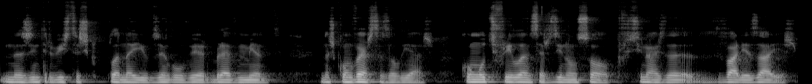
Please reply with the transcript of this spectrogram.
nas entrevistas que planeio desenvolver brevemente, nas conversas, aliás, com outros freelancers e não só, profissionais de, de várias áreas,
